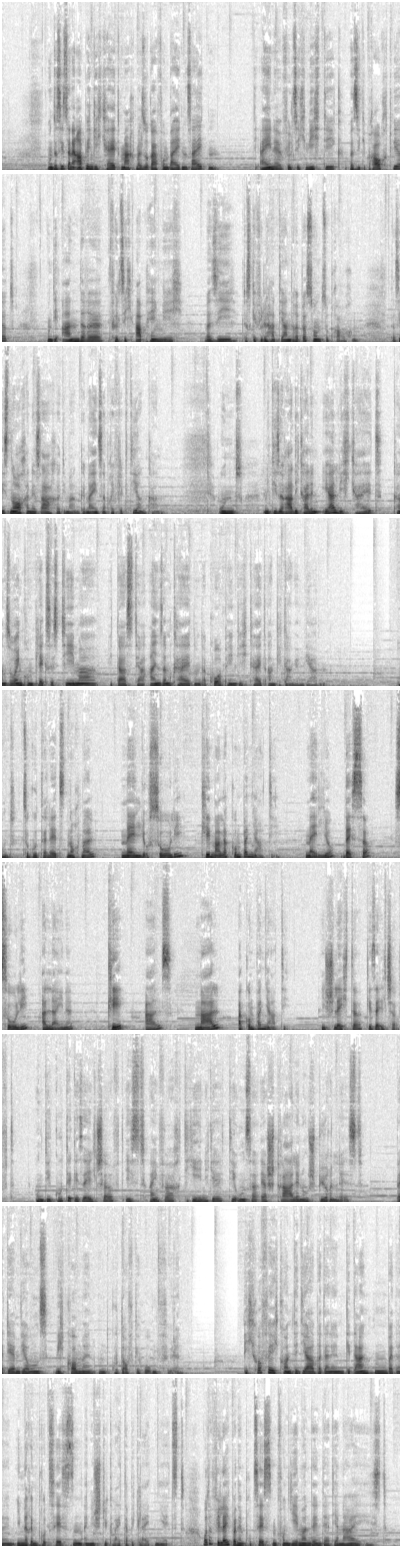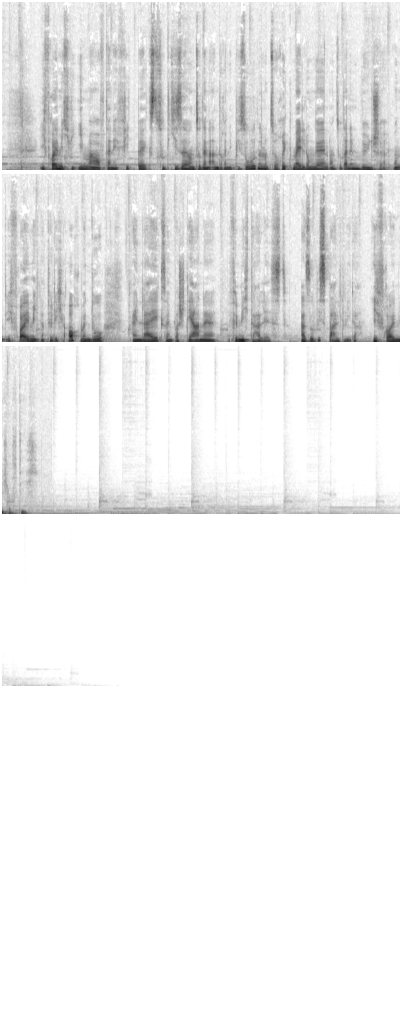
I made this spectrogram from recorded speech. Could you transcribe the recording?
Und das ist eine Abhängigkeit manchmal sogar von beiden Seiten. Die eine fühlt sich wichtig, weil sie gebraucht wird und die andere fühlt sich abhängig, weil sie das Gefühl hat, die andere Person zu brauchen. Das ist noch eine Sache, die man gemeinsam reflektieren kann. Und mit dieser radikalen Ehrlichkeit kann so ein komplexes Thema wie das der Einsamkeit und der Co-Abhängigkeit angegangen werden. Und zu guter Letzt nochmal, meglio soli che mal accompagnati. Meglio, besser, soli, alleine, che als mal accompagnati. In schlechter Gesellschaft. Und die gute Gesellschaft ist einfach diejenige, die unser Erstrahlen und spüren lässt, bei der wir uns willkommen und gut aufgehoben fühlen. Ich hoffe, ich konnte dir bei deinen Gedanken, bei deinen inneren Prozessen ein Stück weiter begleiten jetzt. Oder vielleicht bei den Prozessen von jemandem, der dir nahe ist. Ich freue mich wie immer auf deine Feedbacks zu dieser und zu den anderen Episoden und zu Rückmeldungen und zu deinen Wünschen. Und ich freue mich natürlich auch, wenn du ein Like, ein paar Sterne für mich da lässt. Also bis bald wieder. Ich freue mich auf dich.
